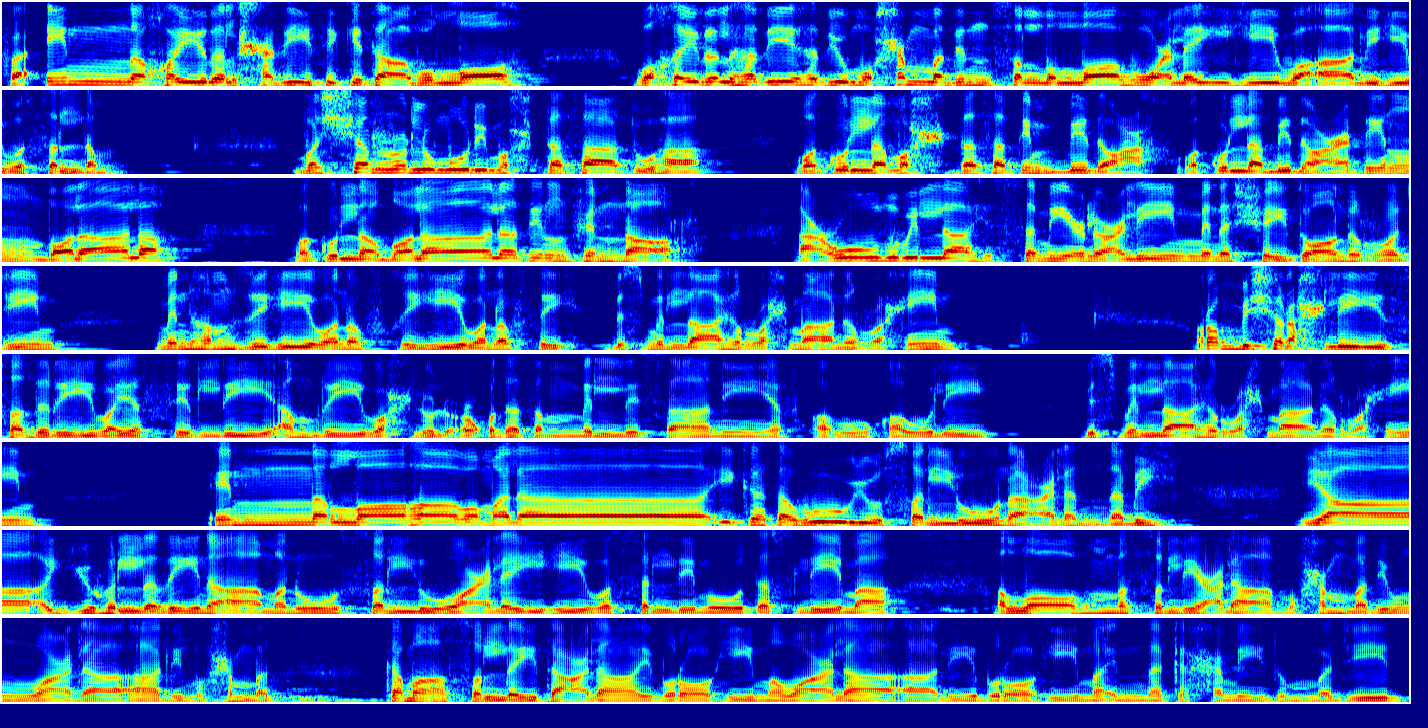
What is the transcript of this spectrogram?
فإن خير الحديث كتاب الله وخير الهدي هدي محمد صلى الله عليه وآله وسلم وشر الأمور محدثاتها وكل محدثة بدعة وكل بدعة ضلالة وكل ضلالة في النار أعوذ بالله السميع العليم من الشيطان الرجيم من همزه ونفخه ونفثه بسم الله الرحمن الرحيم رب اشرح لي صدري ويسر لي امري واحلل عقدة من لساني يفقهوا قولي. بسم الله الرحمن الرحيم. ان الله وملائكته يصلون على النبي. يا ايها الذين امنوا صلوا عليه وسلموا تسليما. اللهم صل على محمد وعلى ال محمد. كما صليت على ابراهيم وعلى ال ابراهيم انك حميد مجيد.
